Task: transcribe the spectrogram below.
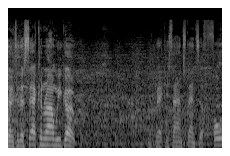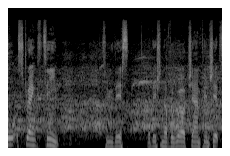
So to the second round we go. Uzbekistan stands a full strength team to this edition of the World Championships.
